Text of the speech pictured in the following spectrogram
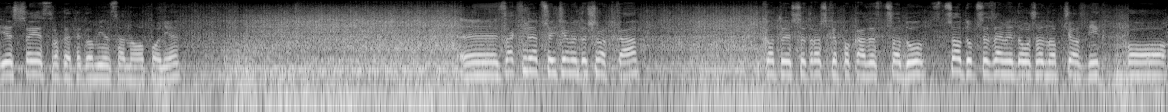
jeszcze jest trochę tego mięsa na oponie. E, za chwilę przejdziemy do środka. Tylko tu jeszcze troszkę pokażę z przodu. Z przodu przeze mnie dołożony obciążnik bo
